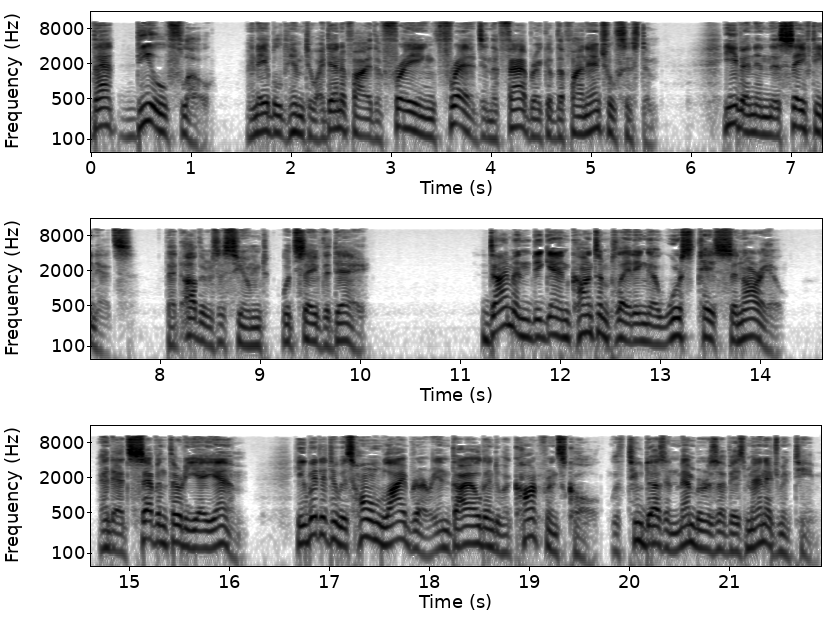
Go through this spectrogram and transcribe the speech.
That deal flow enabled him to identify the fraying threads in the fabric of the financial system, even in the safety nets that others assumed would save the day. Dimon began contemplating a worst case scenario and at 7:30 a.m., he went into his home library and dialed into a conference call with two dozen members of his management team.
